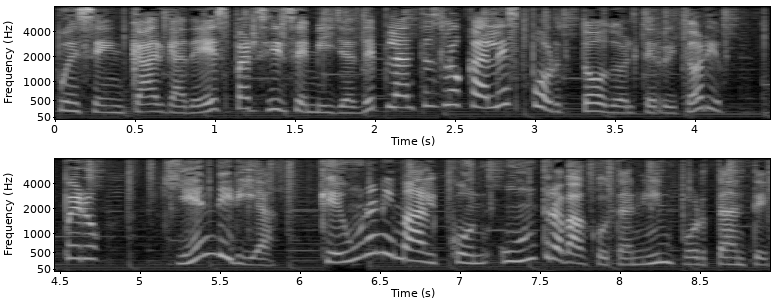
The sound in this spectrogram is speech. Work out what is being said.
pues se encarga de esparcir semillas de plantas locales por todo el territorio. Pero, ¿quién diría que un animal con un trabajo tan importante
